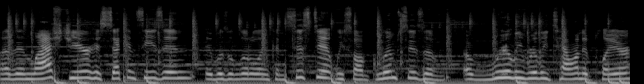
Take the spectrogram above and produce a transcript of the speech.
Uh, then last year, his second season, it was a little inconsistent. We saw glimpses of a really, really talented player.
